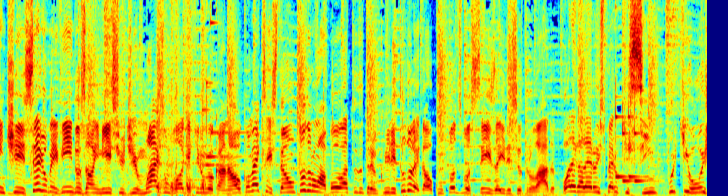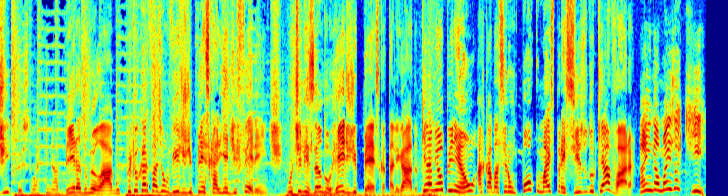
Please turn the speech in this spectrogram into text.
Gente, sejam bem-vindos ao início de mais um vlog aqui no meu canal. Como é que vocês estão? Tudo numa boa, tudo tranquilo e tudo legal com todos vocês aí desse outro lado? Olha, galera, eu espero que sim, porque hoje eu estou aqui na beira do meu lago, porque eu quero fazer um vídeo de pescaria diferente, utilizando rede de pesca, tá ligado? Que na minha opinião acaba sendo um pouco mais preciso do que a vara. Ainda mais aqui,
